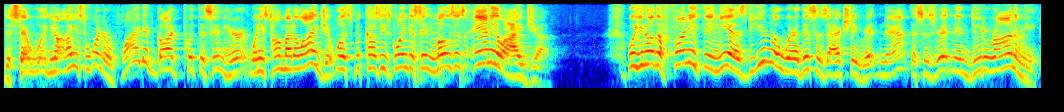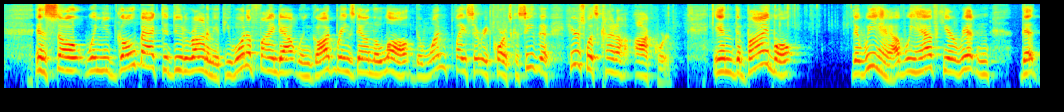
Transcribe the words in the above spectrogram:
you know, I used to wonder why did God put this in here when He's talking about Elijah? Well, it's because He's going to send Moses and Elijah. Well, you know, the funny thing is, do you know where this is actually written at? This is written in Deuteronomy. And so when you go back to Deuteronomy, if you want to find out when God brings down the law, the one place it records, because see, the, here's what's kind of awkward. In the Bible that we have, we have here written that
